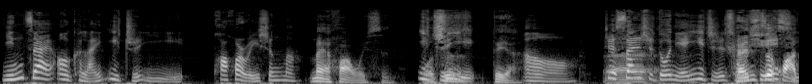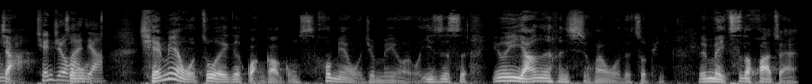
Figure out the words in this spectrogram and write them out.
您在奥克兰一直以画画为生吗？卖画为生，一直以对呀。哦，这三十多年一直全职画家，全职画家。前面我做一个广告公司，后面我就没有，我一直是因为洋人很喜欢我的作品，所以每次的画展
